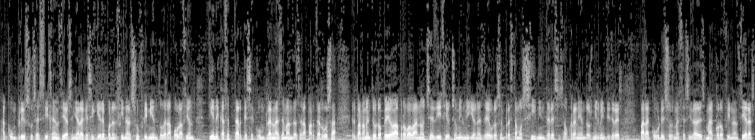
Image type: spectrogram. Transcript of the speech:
a cumplir sus exigencias. Señala que si quiere poner fin al sufrimiento de la población, tiene que aceptar que se cumplan las demandas de la parte rusa. El Parlamento Europeo aprobaba anoche 18.000 millones de euros en préstamos sin intereses a Ucrania en 2023 para cubrir sus necesidades macrofinancieras.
